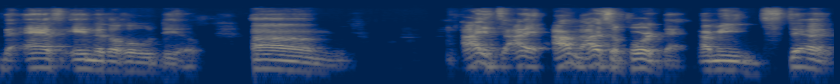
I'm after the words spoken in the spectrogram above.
the ass end of the whole deal. Um, I I I'm, I support that. I mean, st-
